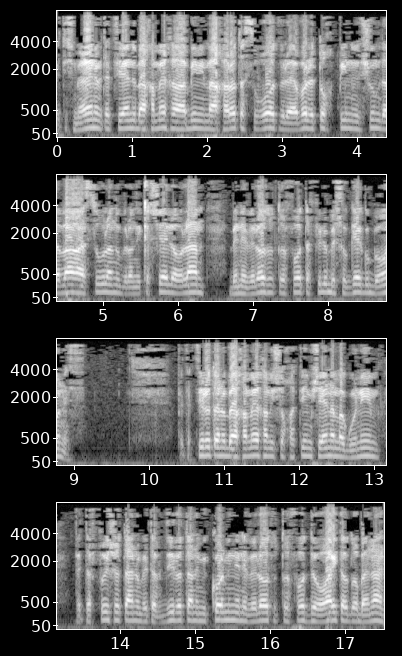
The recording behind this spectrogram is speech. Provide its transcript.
ותשמרנו ותצילנו בהחמך רבים ממאכלות אסורות, ולא יבוא לתוך פינו שום דבר האסור לנו, ולא ניכשל לעולם בנבלות וטרפות, אפילו בשוגג ובאונס. ותציל אותנו בהחמך משוחטים שאינם הגונים, ותפריש אותנו ותבדיל אותנו מכל מיני נבלות וטרפות דאורייתא ודרבנן.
